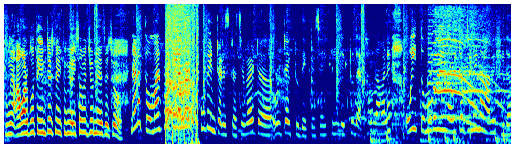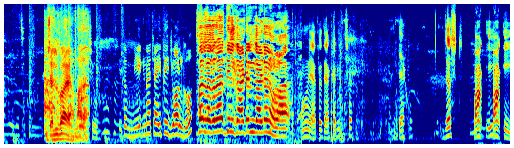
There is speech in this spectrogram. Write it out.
তুমি আমার প্রতি ইন্টারেস্ট নেই তুমি ওইসবের জন্য এসেছো না না তোমার প্রতি আমার খুব ইন্টারেস্ট আছে বাট ওইটা একটু দেখতে চাই প্লিজ একটু দেখাও না মানে ওই তোমার ওই ওইটার জন্যই না আমি ফিদা হয়ে গেছি তোমার जलवा है हमारा বলছো? এ তো মেঘ না চাইতেই জল গো ऐसा लग रहा है दिल गार्डन गार्डन हो रहा है আমার এত দেখার ইচ্ছা দেখো জাস্ট এই এই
